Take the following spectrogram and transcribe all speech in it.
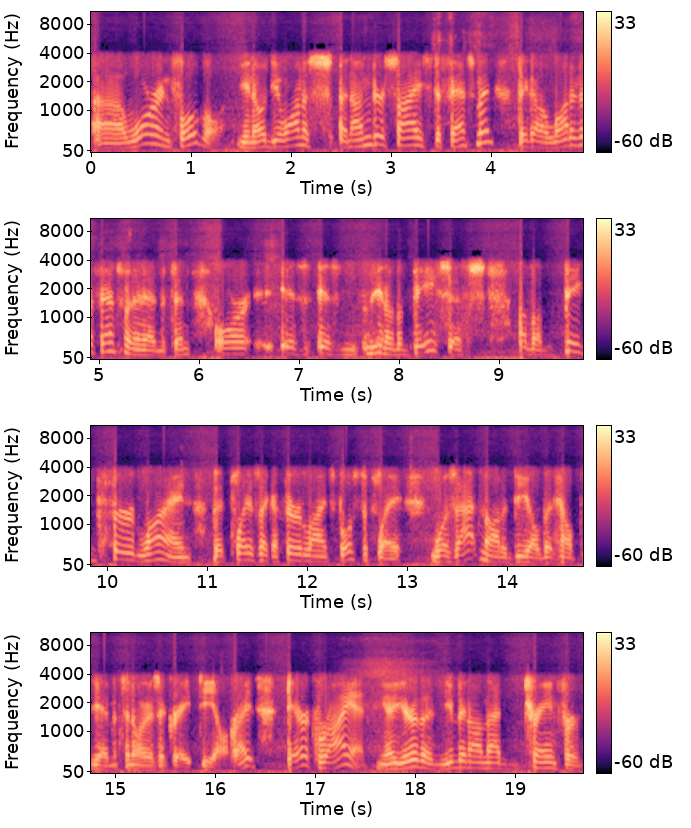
Uh, Warren Foegele, you know, do you want a an undersized defenseman? They got a lot of defensemen in Edmonton, or is is you know the basis of a big third line that plays like a third line supposed to play? Was that not a deal that helped the Edmonton Oilers a great deal, right? Derek Ryan, you know, you're the you've been on that train for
